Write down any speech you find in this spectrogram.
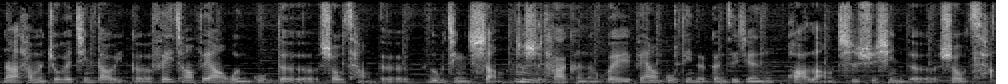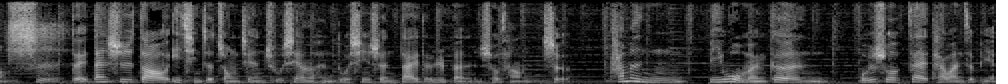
那他们就会进到一个非常非常稳固的收藏的路径上，嗯、就是他可能会非常固定的跟这间画廊持续性的收藏，是对。但是到疫情这中间出现了很多新生代的日本收藏者，他们比我们更，我是说在台湾这边。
